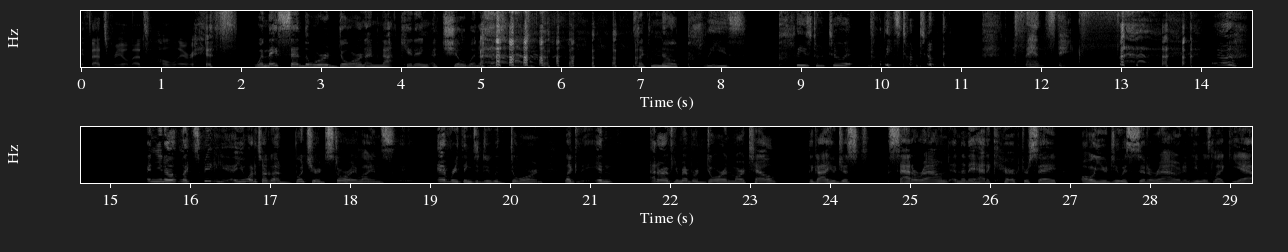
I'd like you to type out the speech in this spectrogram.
if that's real, that's hilarious. When they said the word Dorne, I'm not kidding. A chill went up my spine. It's like, no, please, please don't do it. Please don't do it. Sand snakes. Ugh. and you know, like speaking, you want to talk about butchered storylines? Everything to do with Dorne. Like in, I don't know if you remember Doran Martell, the guy who just sat around, and then they had a character say, "All you do is sit around," and he was like, "Yeah,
